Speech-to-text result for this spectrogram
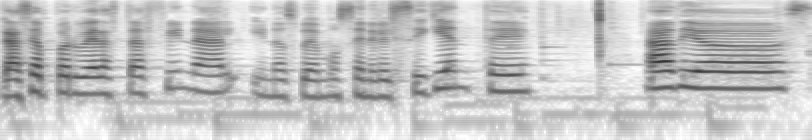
Gracias por ver hasta el final y nos vemos en el siguiente. Adiós.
